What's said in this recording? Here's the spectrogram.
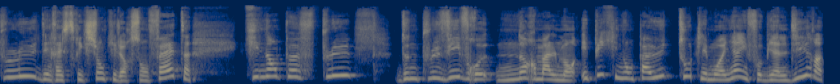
plus des restrictions qui leur sont faites qui n'en peuvent plus de ne plus vivre normalement et puis qui n'ont pas eu tous les moyens, il faut bien le dire,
